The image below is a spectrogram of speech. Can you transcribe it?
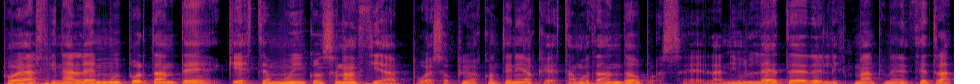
pues al final es muy importante que estén muy en consonancia pues, esos primeros contenidos que estamos dando, pues eh, la newsletter, el list magnet, etcétera,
